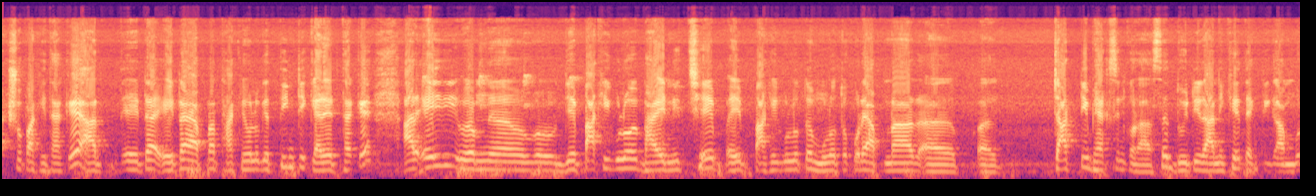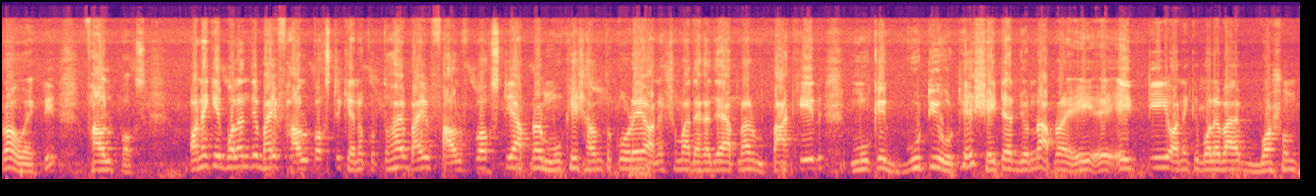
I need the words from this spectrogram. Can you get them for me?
একশো পাখি থাকে, আর এটা এটা আপনার থাকে হলো গিয়ে তিনটি ক্যারেট থাকে। আর এই যে পাখিগুলো ভাই নিচ্ছে, এই পাখিগুলোতে মূলত করে আপনার চারটি ভ্যাকসিন করা আছে। দুইটি রানীক্ষেত, একটি গাম্বুরা ও একটি ফাউল পক্স অনেকে বলেন যে, ভাই ফাউল পক্সটি কেন করতে হয়? ভাই ফাউল পক্সটি আপনার মুখে সাধারণত করে অনেক সময় দেখা যায় আপনার পাখির মুখে গুটি ওঠে, সেইটার জন্য আপনার এই, এই- এইটি অনেকে বলে, ভাই, বসন্ত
